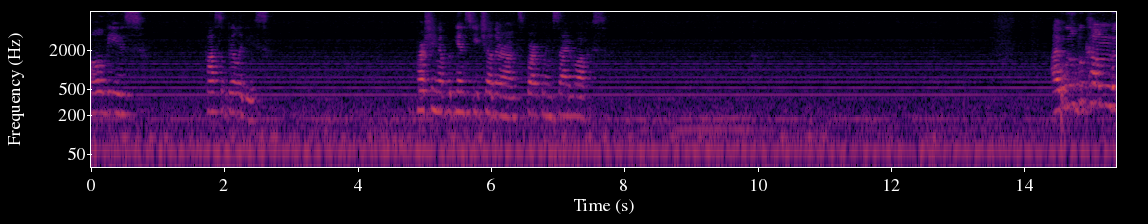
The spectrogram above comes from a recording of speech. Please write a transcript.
all these possibilities brushing up against each other on sparkling sidewalks. I will become the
